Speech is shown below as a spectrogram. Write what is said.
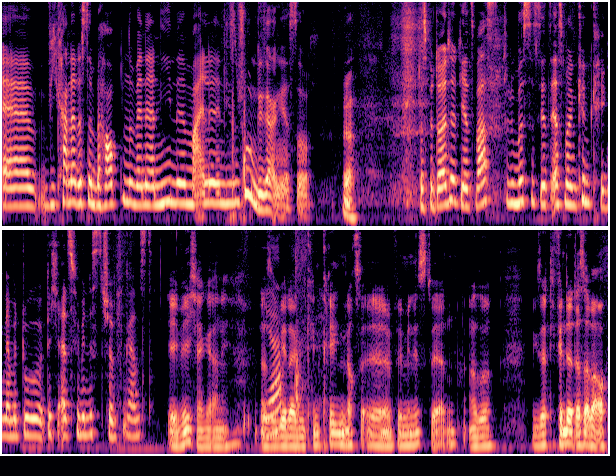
Äh, wie kann er das denn behaupten, wenn er nie eine Meile in diesen Schuhen gegangen ist? So. Ja. Das bedeutet jetzt was? Du müsstest jetzt erstmal ein Kind kriegen, damit du dich als Feminist schimpfen kannst. Ja, will ich ja gar nicht. Also ja? weder ein Kind kriegen noch äh, Feminist werden. Also wie gesagt, ich finde das aber auch,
